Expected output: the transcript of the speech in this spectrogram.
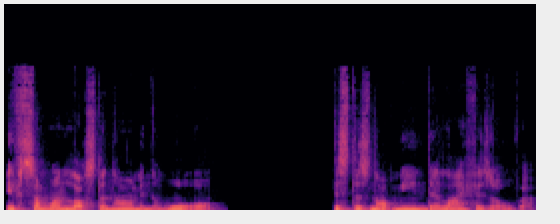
If someone lost an arm in the war, this does not mean their life is over.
